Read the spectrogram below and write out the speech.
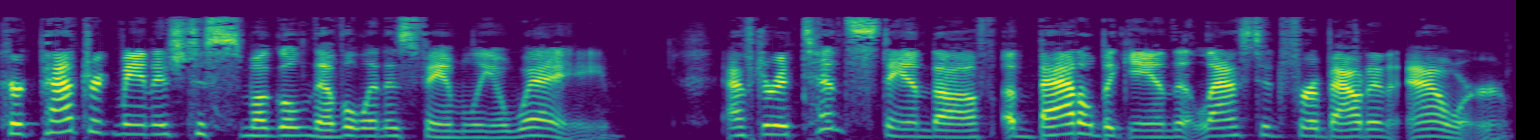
Kirkpatrick managed to smuggle Neville and his family away. After a tense standoff, a battle began that lasted for about an hour.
